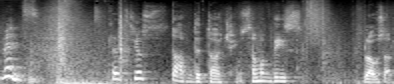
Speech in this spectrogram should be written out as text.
mints. Let's just stop the touching. Some of these blows up.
